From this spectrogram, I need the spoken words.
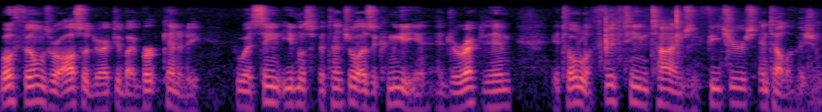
Both films were also directed by Burt Kennedy, who had seen Elam's potential as a comedian and directed him a total of 15 times in features and television.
